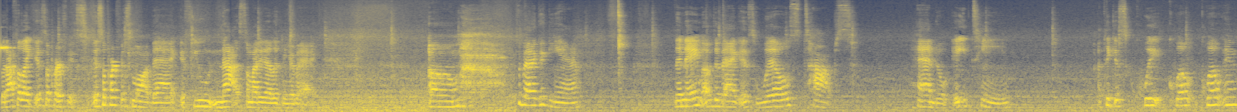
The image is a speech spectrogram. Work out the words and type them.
But I feel like it's a perfect it's a perfect small bag if you not somebody that live in your bag. Um the bag again. The name of the bag is Willis Tops Handle 18. I think it's quick quilt quilting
